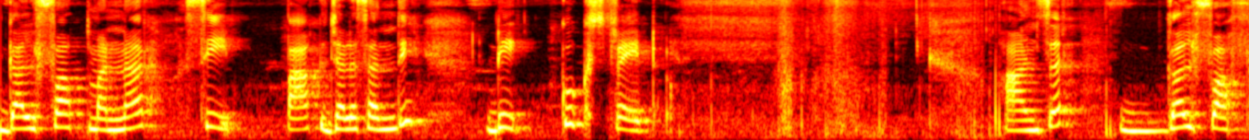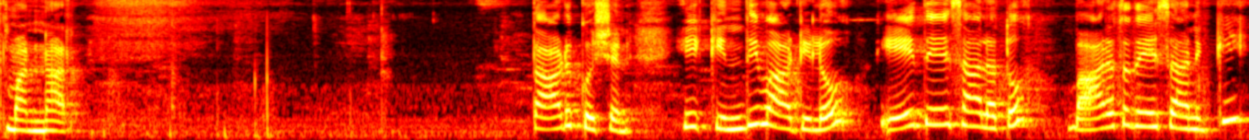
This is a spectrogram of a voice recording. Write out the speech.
Gulf of Mannar. C. Palk జలసంధి. D. Cook strait. Answer gulf of Mannar. Third question. ఈ కింది వాటిలో ఏ దేశాలతో భారతదేశానికి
